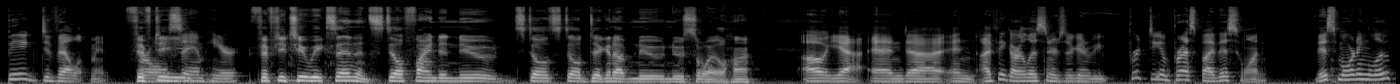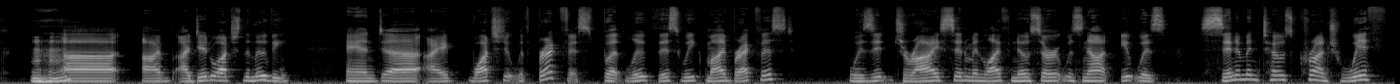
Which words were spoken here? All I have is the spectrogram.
big development for 50 old Sam here. 52 weeks in and still finding new, still still digging up new new soil, huh? Oh yeah, and uh, and I think our listeners are going to be pretty impressed by this one. This morning, Luke, uh, I I did watch the movie, and uh, I watched it with breakfast. But Luke, this week my breakfast was it dry cinnamon life? No, sir, it was not. It was cinnamon toast crunch with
